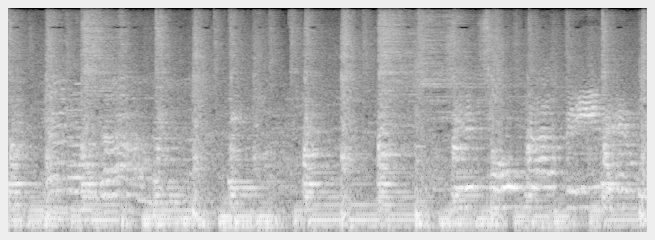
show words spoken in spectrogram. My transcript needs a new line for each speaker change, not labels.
It's all right, baby.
